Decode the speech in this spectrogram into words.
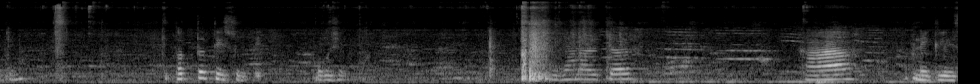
भारी ना. फक्त तीस रुपये. बघू शकता. त्याच्यानंतर हा नेकलेस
